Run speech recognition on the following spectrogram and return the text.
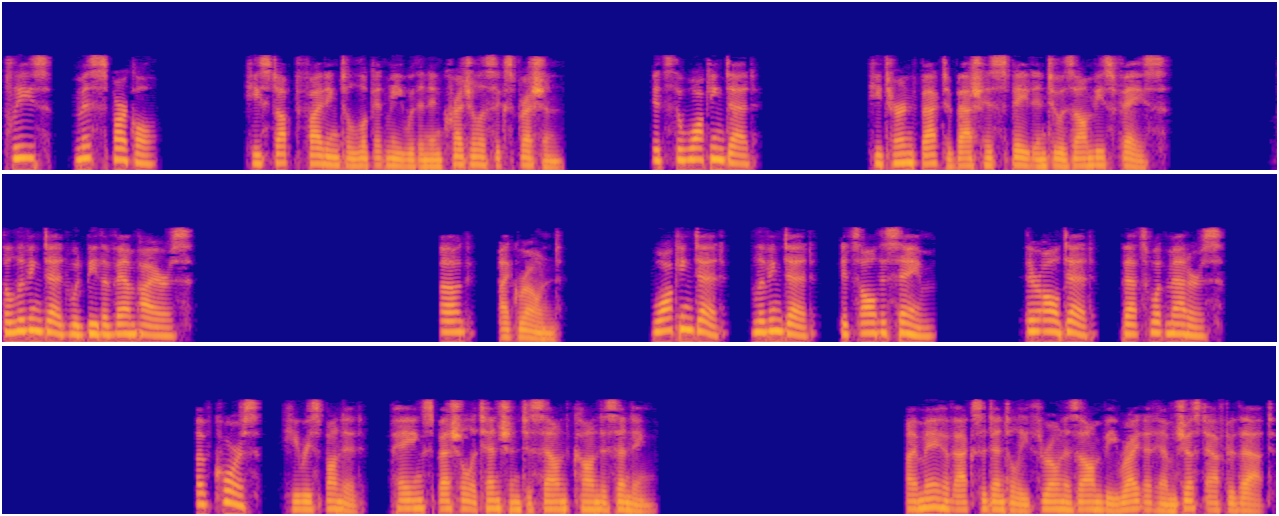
Please, Miss Sparkle. He stopped fighting to look at me with an incredulous expression. It's the walking dead. He turned back to bash his spade into a zombie's face. The living dead would be the vampires. Ugh, I groaned. Walking dead, living dead, it's all the same. They're all dead, that's what matters. Of course, he responded, paying special attention to sound condescending. I may have accidentally thrown a zombie right at him just after that.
